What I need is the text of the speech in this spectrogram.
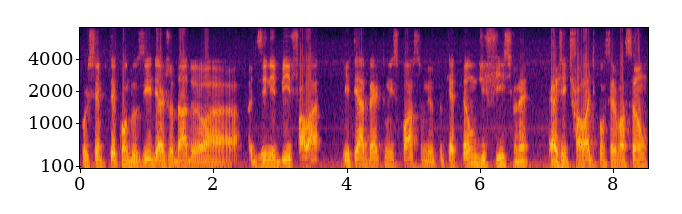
por sempre ter conduzido e ajudado eu a, a desinibir, falar e ter aberto um espaço, Milton, que é tão difícil, né? É a gente falar de conservação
